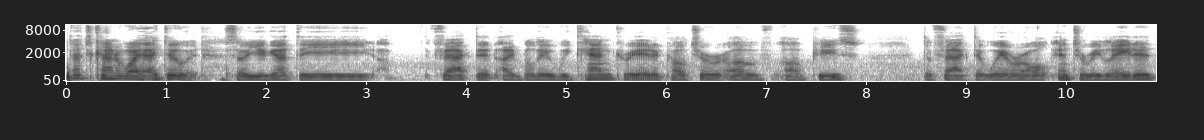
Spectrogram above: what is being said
that's kind of why I do it. So you got the fact that I believe we can create a culture of, of peace, the fact that we are all interrelated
